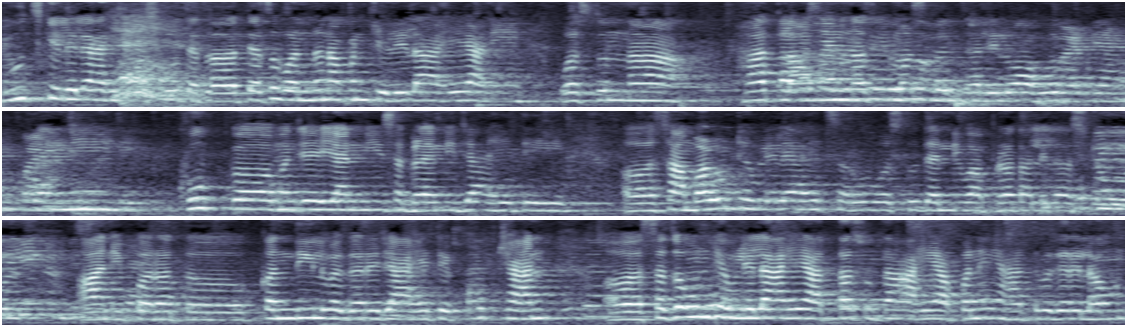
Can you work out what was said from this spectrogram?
यूज केलेल्या आहेत वस्तू त्याचं त्याचं वर्णन आपण केलेलं आहे आणि वस्तूंना हात लावून नतमस्तक झालेलो आहोत. त्यांनी खूप अ, म्हणजे यांनी सगळ्यांनी जे आहे ते सांभाळून ठेवलेले आहेत. सर्व वस्तू त्यांनी वापरत आलेलं स्टूल आणि परत कंदील वगैरे जे आहे ते खूप छान सजवून ठेवलेलं आहे. आता सुद्धा आहे. आपणही हात वगैरे लावून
